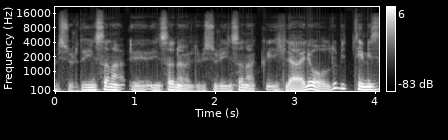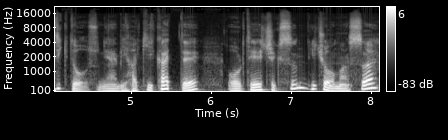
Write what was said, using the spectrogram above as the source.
Bir sürü de insan, e, insan öldü. Bir sürü insan hakkı ihlali oldu. Bir temizlik de olsun. Yani bir hakikat de ortaya çıksın. Hiç olmazsa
